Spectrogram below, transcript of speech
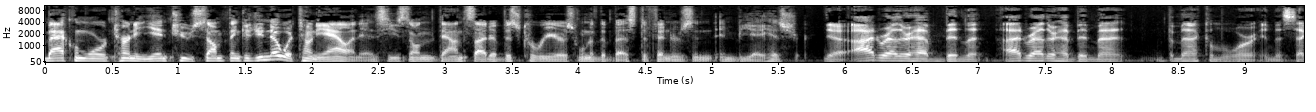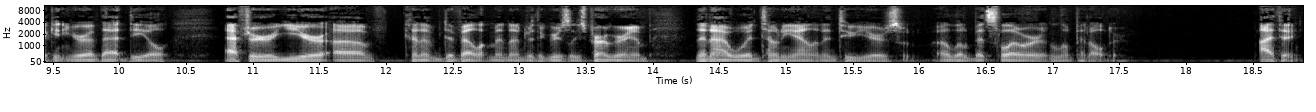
McLemore turning into something because you know what Tony Allen is. He's on the downside of his career as one of the best defenders in NBA history. Yeah, I'd rather have been I'd rather have been Matt McLemore in the second year of that deal after a year of kind of development under the Grizzlies program than I would Tony Allen in two years, a little bit slower and a little bit older. I think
